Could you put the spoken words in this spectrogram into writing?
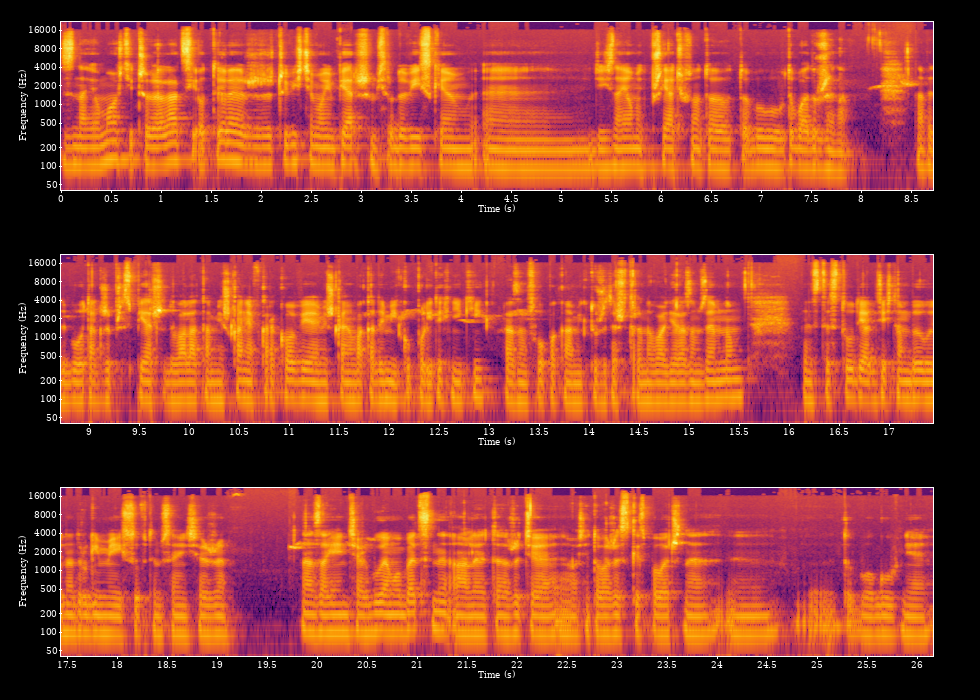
znajomości czy relacji o tyle, że rzeczywiście moim pierwszym środowiskiem e, gdzieś znajomych, przyjaciół, no to, to, był, to była drużyna. Nawet było tak, że przez pierwsze dwa lata mieszkania w Krakowie mieszkałem w Akademiku Politechniki razem z chłopakami, którzy też trenowali razem ze mną, więc te studia gdzieś tam były na drugim miejscu w tym sensie, że na zajęciach byłem obecny, ale to życie właśnie towarzyskie, społeczne y, to było głównie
